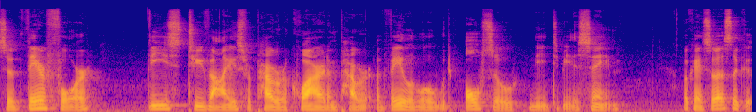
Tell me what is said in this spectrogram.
So therefore, these two values for power required and power available would also need to be the same. Okay, so let's look at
